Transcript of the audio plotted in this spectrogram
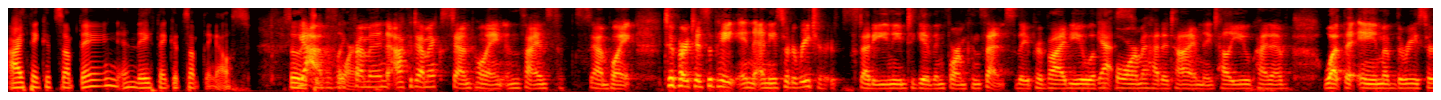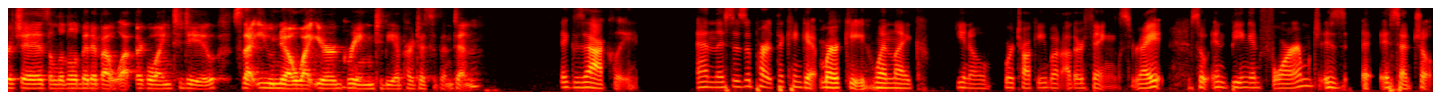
i think it's something and they think it's something else so it's yeah, like from an academic standpoint and science standpoint, to participate in any sort of research study, you need to give informed consent. So they provide you with Yes. a form ahead of time. They tell you kind of what the aim of the research is, a little bit about what they're going to do, so that you know what you're agreeing to be a participant in. exactly and this is a part that can get murky when like you know we're talking about other things right? So in being informed is essential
